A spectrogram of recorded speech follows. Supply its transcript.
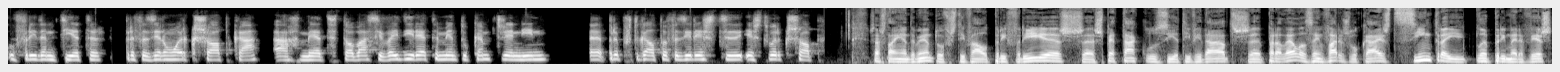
o Freedom Theatre para fazer um workshop cá. A Ahmed Tobassi veio diretamente do campo de Jenin eh, para Portugal para fazer este, este workshop. Já está em andamento o Festival Periferias, espetáculos e atividades eh, paralelas em vários locais de Sintra e pela primeira vez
